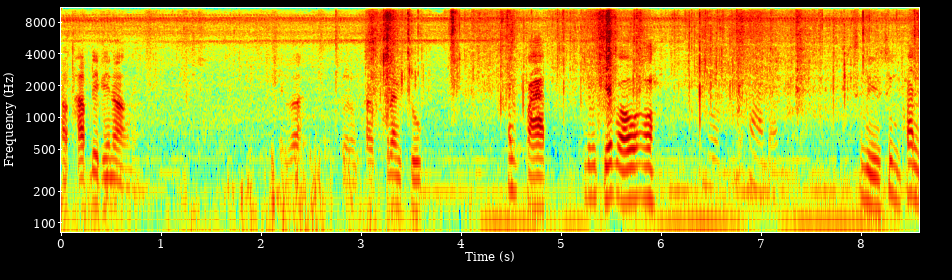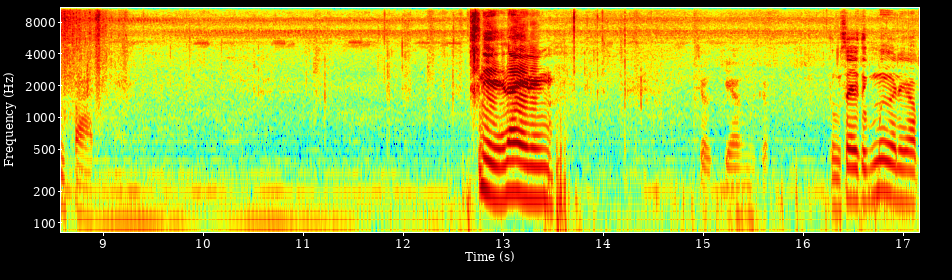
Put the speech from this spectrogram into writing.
เอาพับดิพี่น้องนี่เห็นว่าตัวพับกำลังจุกมันปาดเดี๋ยวเจ็บเอาเอาบอกขาดแล้วซุ่มนี่ซุ่มพันปาด นี่ในหนึ่งเกี่ยวเกียงครับต้องใส่ทุกมือเลยครับ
